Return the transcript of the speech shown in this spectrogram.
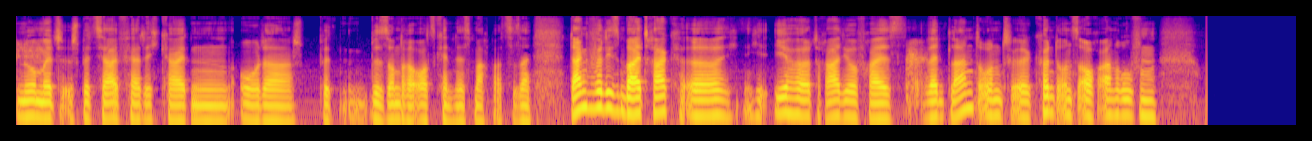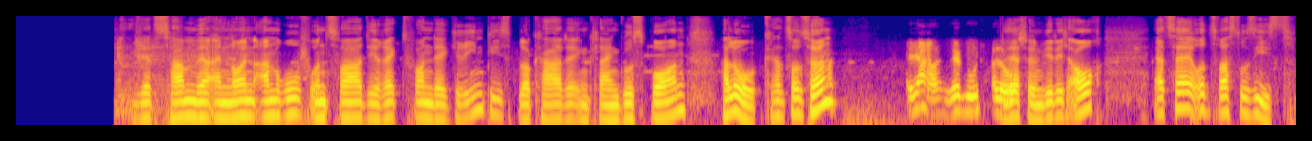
nur mit Spezialfertigkeiten oder spe besonderer Ortskenntnis machbar zu sein. Danke für diesen Beitrag. Äh, ihr hört Radio Freies Wendland und äh, könnt uns auch anrufen. Jetzt haben wir einen neuen Anruf und zwar direkt von der Greenpeace-Blockade in Klein-Gussborn. Hallo, kannst du uns hören? Ja, sehr gut. Hallo. Sehr schön, wir dich auch. Erzähl uns, was du siehst.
